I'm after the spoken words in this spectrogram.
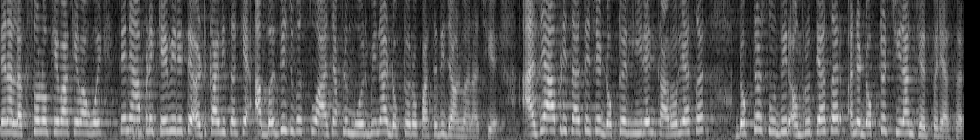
તેના લક્ષણો કેવા કેવા હોય? તેને આપણે કેવી રીતે અટકાવી શકીએ? આ બધી જ વસ્તુ આજે આપણે મોરબીના ડોક્ટરો પાસેથી જાણવાના છીએ. આજે આપણી સાથે છે doctor Hiren Karolia sir, doctor Sudhir Amrutya sir અને ડૉક્ટર ચિરાગ જેતપરિયા સર.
